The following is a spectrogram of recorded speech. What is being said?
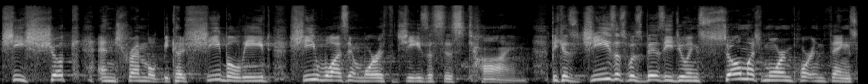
She shook and trembled because she believed she wasn't worth Jesus' time, because Jesus was busy doing so much more important things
